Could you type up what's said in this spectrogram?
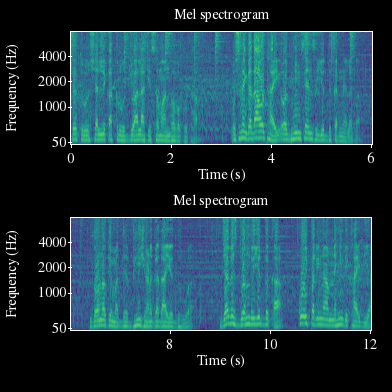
फिर तो शल्य का क्रोध ज्वाला के समान भवक उठा। उसने गदा उठाई और भीमसेन से युद्ध करने लगा। दोनों के मध्य भीषण गदा युद्ध हुआ। जब इस द्वंद्व युद्ध का कोई परिणाम नहीं दिखाई दिया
